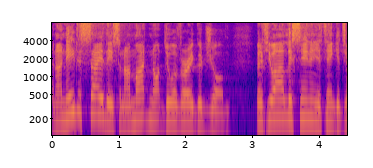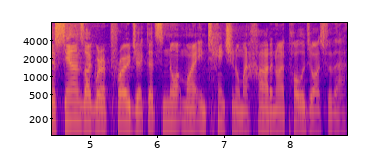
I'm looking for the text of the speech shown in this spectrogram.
And I need to say this, and I might not do a very good job, but if you are listening and you think it just sounds like we're a project, that's not my intention or my heart, and I apologize for that.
